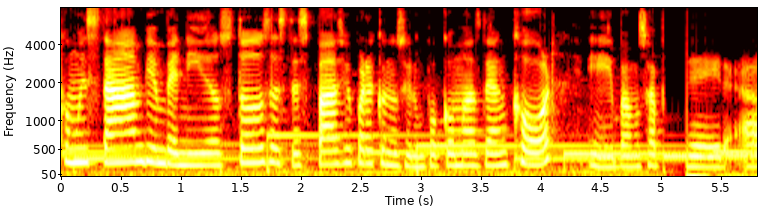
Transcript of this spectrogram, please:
¿cómo están? Bienvenidos todos a este espacio para conocer un poco más de Anchor. Eh, vamos a aprender a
